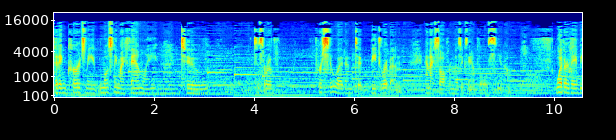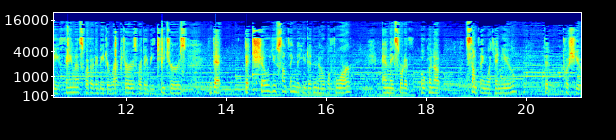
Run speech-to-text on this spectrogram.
that encouraged me, mostly my family, to to sort of pursue it and to be driven. And I saw from those examples, you know, whether they be famous, whether they be directors, whether they be teachers, that that show you something that you didn't know before and they sort of open up something within you that push you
